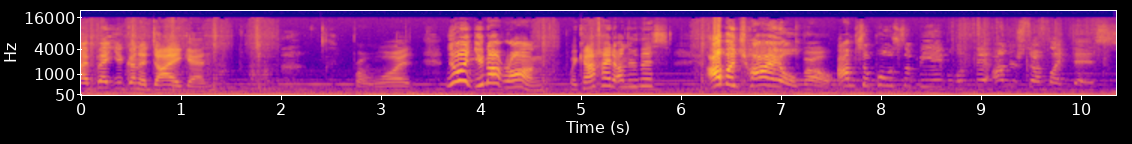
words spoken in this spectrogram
I bet you're gonna die again. What? You know what? You're not wrong. Wait, can I hide under this? I'm a child, bro. I'm supposed to be able to fit under stuff like this.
